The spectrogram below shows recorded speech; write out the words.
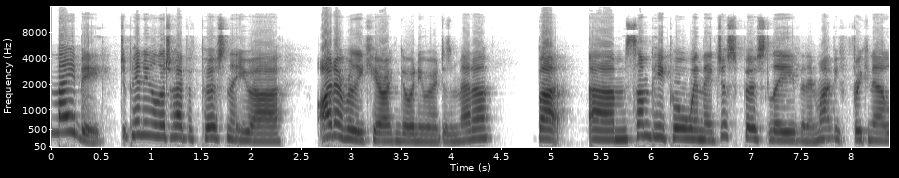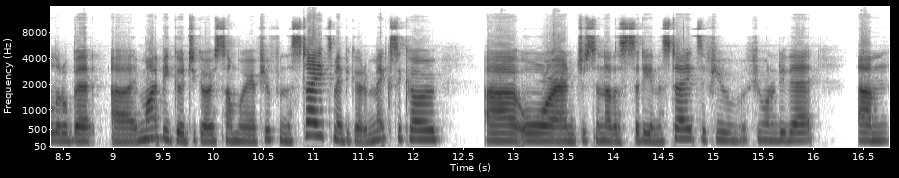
Maybe, depending on the type of person that you are. I don't really care. I can go anywhere. It doesn't matter. But um, some people, when they just first leave and they might be freaking out a little bit, uh, it might be good to go somewhere. If you're from the States, maybe go to Mexico uh, or and just another city in the states if you if you want to do that. Um,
